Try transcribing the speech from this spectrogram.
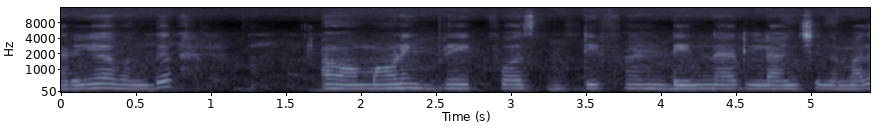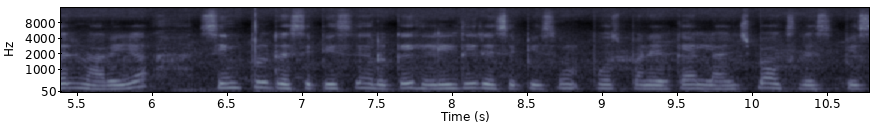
நிறைய வந்து morning breakfast tiffin dinner lunch இந்த மாதிரி நிறைய சிம்பிள் ரெசிபீஸும் இருக்குது ஹெல்தி ரெசிபீஸும் போஸ்ட் பண்ணியிருக்கேன் லஞ்ச் பாக்ஸ் ரெசிபீஸ்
